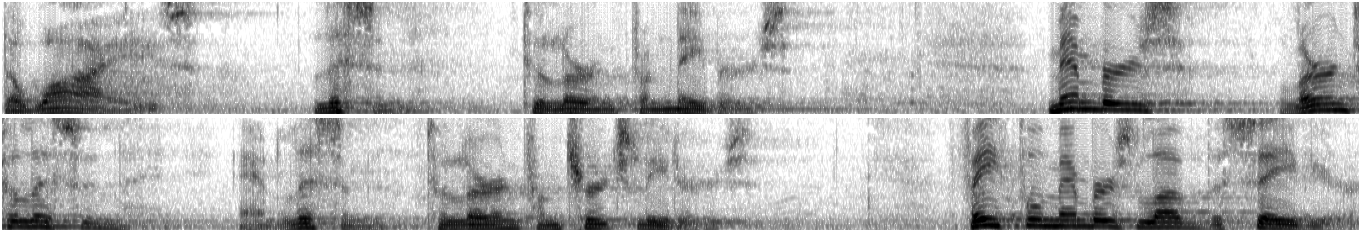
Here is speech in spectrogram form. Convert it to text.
The wise listen to learn from neighbors. Members learn to listen and listen to learn from church leaders. Faithful members love the Savior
